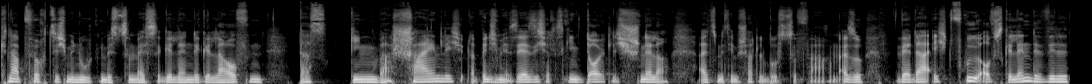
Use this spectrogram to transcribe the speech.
knapp 40 Minuten bis zum Messegelände gelaufen. Das ging wahrscheinlich, oder bin ich mir sehr sicher, das ging deutlich schneller, als mit dem Shuttlebus zu fahren. Also wer da echt früh aufs Gelände will,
